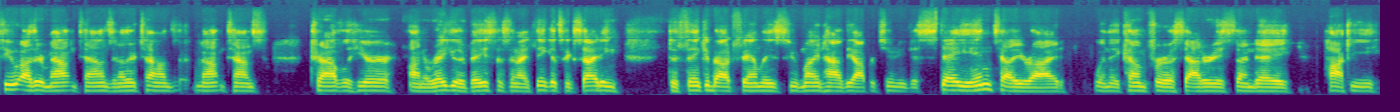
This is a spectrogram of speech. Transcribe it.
to other mountain towns and other towns, mountain towns travel here on a regular basis. And I think it's exciting to think about families who might have the opportunity to stay in Telluride when they come for a Saturday, Sunday hockey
